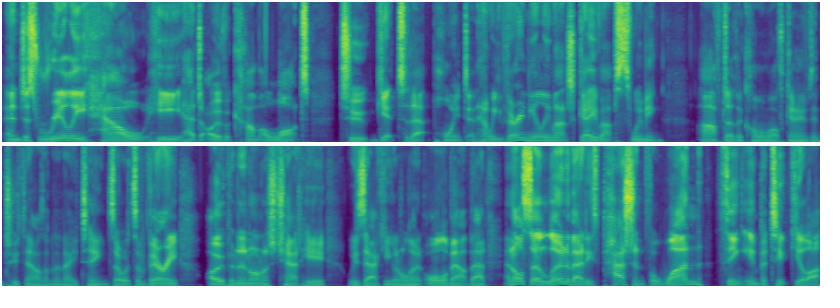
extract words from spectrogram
and just really how he had to overcome a lot to get to that point and how he very nearly much gave up swimming after the Commonwealth Games in 2018. So it's a very open and honest chat here with Zac. You're going to learn all about that and also learn about his passion for one thing in particular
